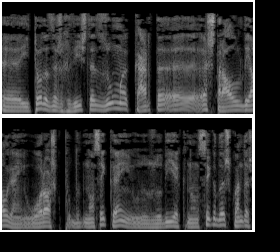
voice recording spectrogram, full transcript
uh, e todas as revistas, uma carta uh, astral de alguém. O horóscopo de não sei quem, o zodíaco não sei das quantas,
